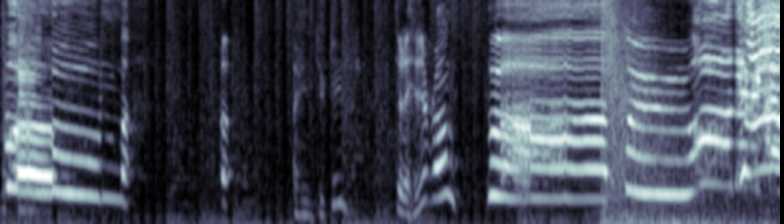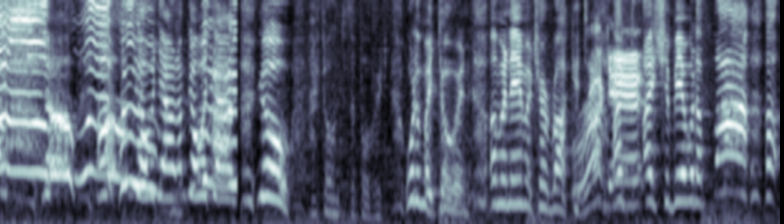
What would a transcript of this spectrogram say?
Boom! Uh, I didn't do damage. Did I hit it wrong? Ah, boo! Oh, there we go! No! Oh, I'm going down! I'm going down! No! Into the board. What am I doing? I'm an amateur rocket. Rocket! I, I should be able to. Ah, ah.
